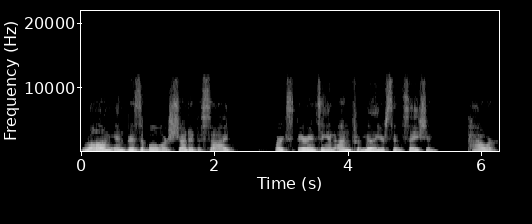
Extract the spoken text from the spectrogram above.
long invisible or shunted aside, are experiencing an unfamiliar sensation power.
